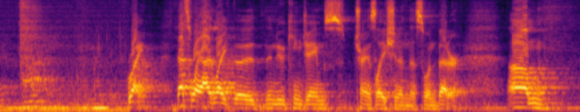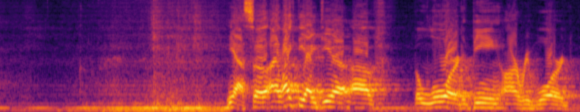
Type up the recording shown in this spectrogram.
I. Right. That's why I like the, the New King James translation in this one better. Um, yeah, so I like the idea of the Lord being our reward.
